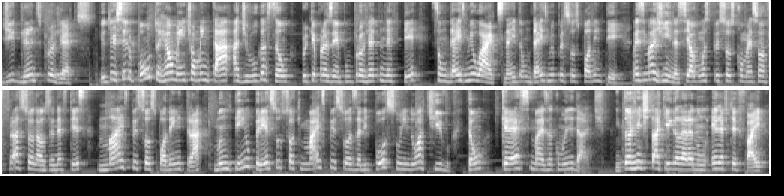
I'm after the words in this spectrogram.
de grandes projetos. E o terceiro ponto é realmente aumentar a divulgação, porque, por exemplo, um projeto NFT são 10 mil artes, né? Então 10 mil pessoas podem ter. Mas imagina, se algumas pessoas começam a fracionar os NFTs, mais pessoas podem entrar, mantém o preço, só que mais pessoas ali possuindo um ativo. Então cresce mais a comunidade. Então a gente tá aqui, galera, no NFTFi,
